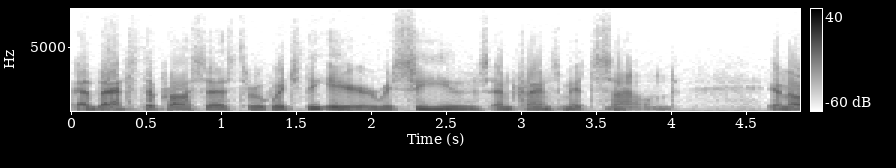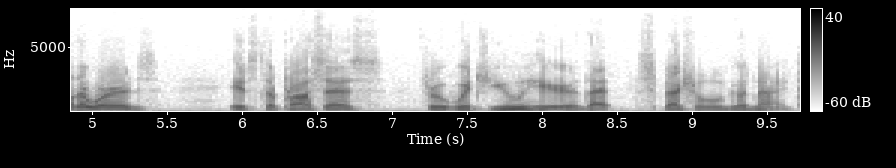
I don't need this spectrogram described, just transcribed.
And that's the process through which the ear receives and transmits sound. In other words, it's the process through which you hear that special good night.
